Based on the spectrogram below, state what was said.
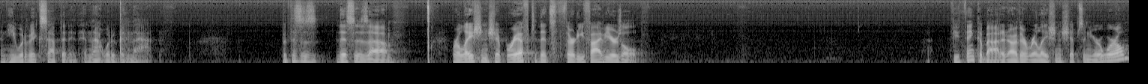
And he would have accepted it, and that would have been that. But this is, this is, uh, relationship rift that's 35 years old. If you think about it, are there relationships in your world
